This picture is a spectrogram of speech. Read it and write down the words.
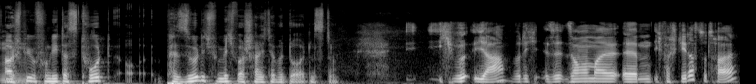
Aber mm. Spiel von Lied Tod persönlich für mich wahrscheinlich der bedeutendste. Ich würde, ja, würde ich, sagen wir mal, ähm, ich verstehe das total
